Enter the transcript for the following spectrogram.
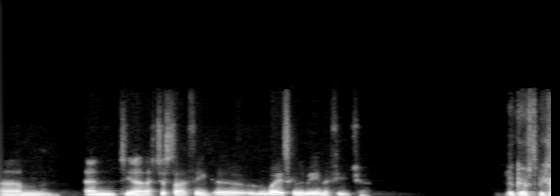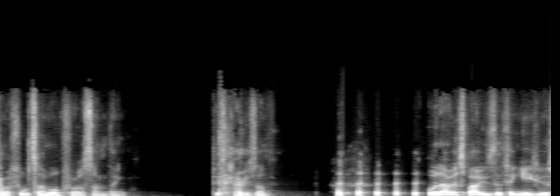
Um, and you know, that's just I think uh, the way it's going to be in the future. You're going to have to become a full time author or something. This carries on. Although I suppose the thing is, you'll,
